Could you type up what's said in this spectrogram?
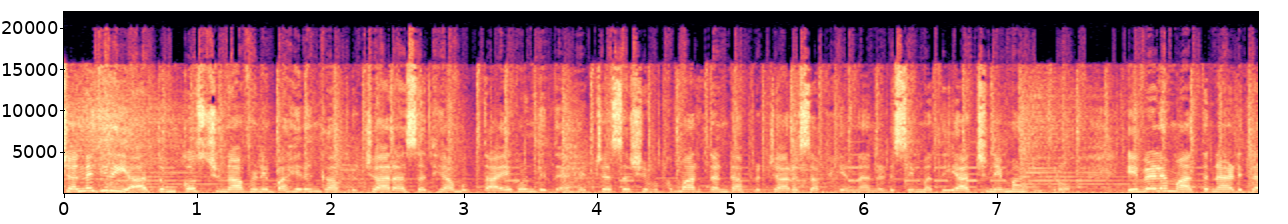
ಚನ್ನಗಿರಿಯ ತುಮಕೋಸ್ ಚುನಾವಣೆ ಬಹಿರಂಗ ಪ್ರಚಾರ ಸದ್ಯ ಮುಕ್ತಾಯಗೊಂಡಿದೆ. ಎಚ್ಎಸ್ ಶಿವಕುಮಾರ್ ತಂಡ ಪ್ರಚಾರ ಸಭೆಯನ್ನ ನಡೆಸಿ ಮತಯಾಚನೆ ಮಾಡಿದ್ರು. ಈ ವೇಳೆ ಮಾತನಾಡಿದ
